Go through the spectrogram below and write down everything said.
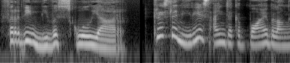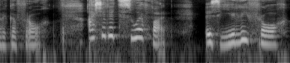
vir die nuwe skooljaar? Christen, hierdie is eintlik 'n baie belangrike vraag. As jy dit so vat, is hierdie vraag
